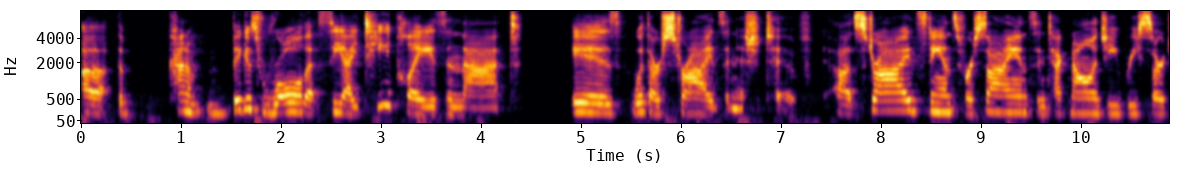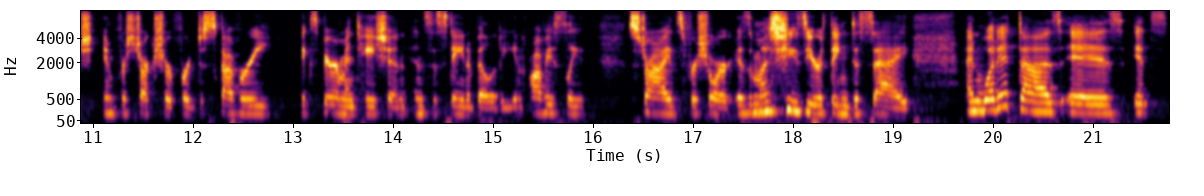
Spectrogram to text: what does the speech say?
uh, the kind of biggest role that CIT plays in that is with our STRIDES initiative. Uh, STRIDE stands for Science and Technology Research Infrastructure for Discovery, Experimentation, and Sustainability. And obviously, strides for short is a much easier thing to say. And what it does is it's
